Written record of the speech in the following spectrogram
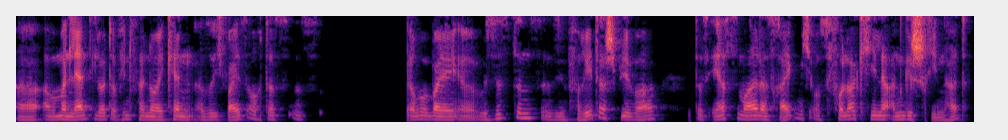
Äh, aber man lernt die Leute auf jeden Fall neu kennen. Also ich weiß auch, dass es, ich glaube, bei äh, Resistance, also diesem Verräterspiel war, das erste Mal, dass Reik mich aus voller Kehle angeschrien hat.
